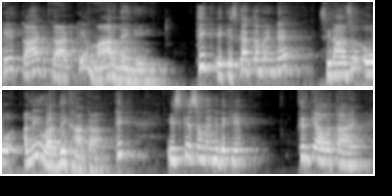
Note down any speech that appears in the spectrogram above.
के, काट काट के मार देंगी। ठीक? एक इसका कमेंट है, सिराज ओ अली वर्दी खां का, ठीक? इसके समय में देखिए, फिर क्या होता है?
